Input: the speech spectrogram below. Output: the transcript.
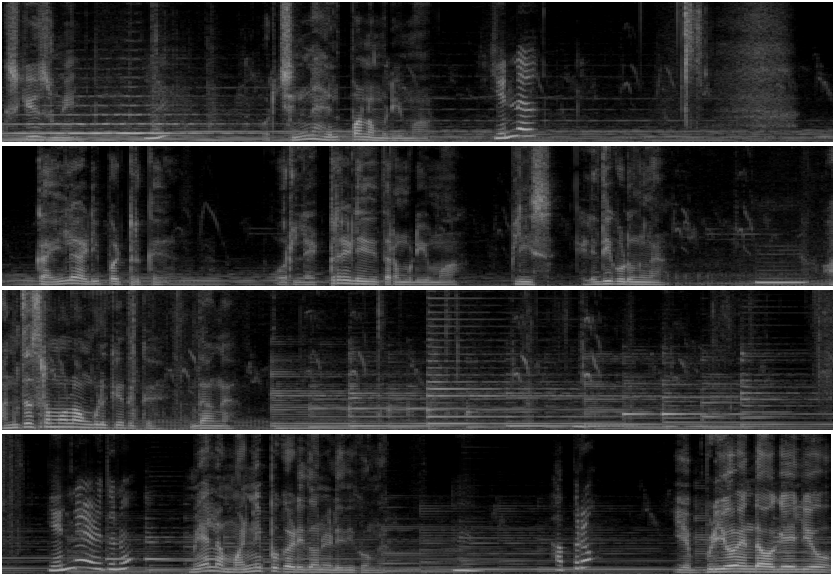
எக்ஸ்கியூஸ் மீ ம்? ஒரு சின்ன ஹெல்ப் பண்ண முடியுமா? என்ன? கையில் அடிபட்டிருக்கு. ஒரு லெட்டர் எழுதி தர முடியுமா? ப்ளீஸ் எழுதி கொடுங்களேன். அந்த சிரமம்லாம் உங்களுக்கு எதுக்கு? இந்தாங்க. என்ன எழுதணும்? மேலே மன்னிப்பு கடிதம்னு எழுதிக்கோங்க. அப்புறம்? எப்படியோ எந்த வகையிலையோ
